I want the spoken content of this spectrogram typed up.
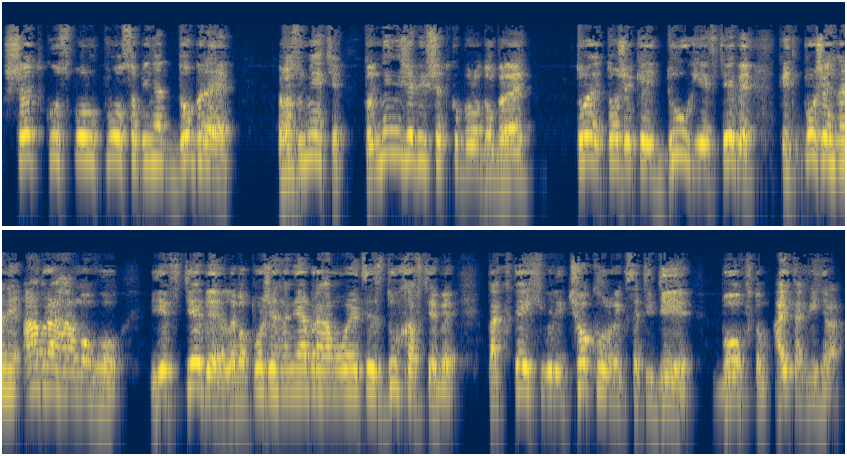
všetko spolu pôsobí na dobré. Rozumiete? To není, že by všetko bolo dobré, to je to, že keď duch je v tebe, keď požehnanie Abrahamovho je v tebe, lebo požehnanie Abrahamovo je cez ducha v tebe, tak v tej chvíli čokoľvek sa ti deje, Boh v tom aj tak vyhrá.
